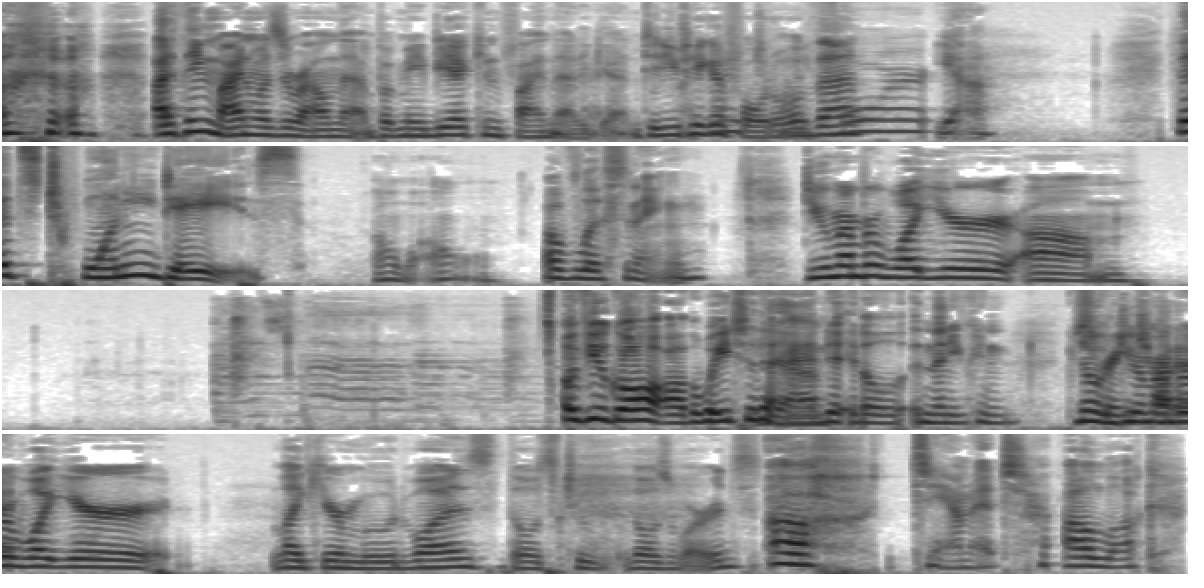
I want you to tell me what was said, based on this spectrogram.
I think mine was around that, but maybe I can find that again. Did you take a photo of that? 24 Yeah. That's 20 days Oh wow. of listening. Do you remember what your um If you go all the way to the Yeah. end, it'll and then you can No, do you screenshot remember it. what your like your mood was? Those two those words? Oh, damn it. I'll look.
